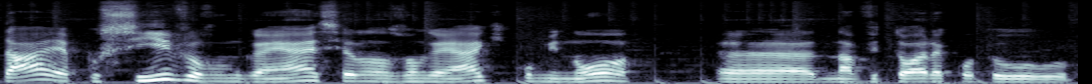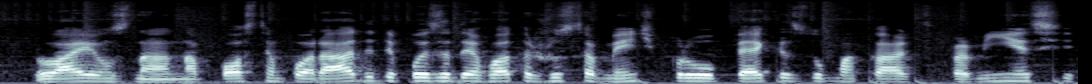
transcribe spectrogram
dá, é possível, vamos ganhar, esse ano nós vamos ganhar, que culminou uh, na vitória contra o Lions na, na pós-temporada e depois a derrota justamente pro Packers do McCarthy. Para mim, esse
